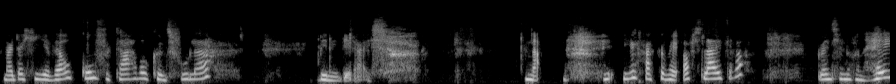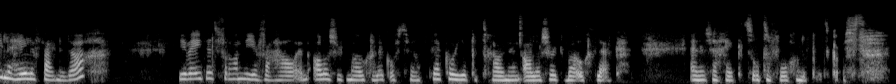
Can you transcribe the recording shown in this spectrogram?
Maar dat je je wel comfortabel kunt voelen binnen die reis. Nou, hier ga ik ermee afsluiten. Ik wens je nog een hele, hele fijne dag. Je weet het, verander je verhaal en alles wordt mogelijk. Oftewel, tackle je patroon en alles wordt mogelijk. En dan zeg ik tot de volgende podcast.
